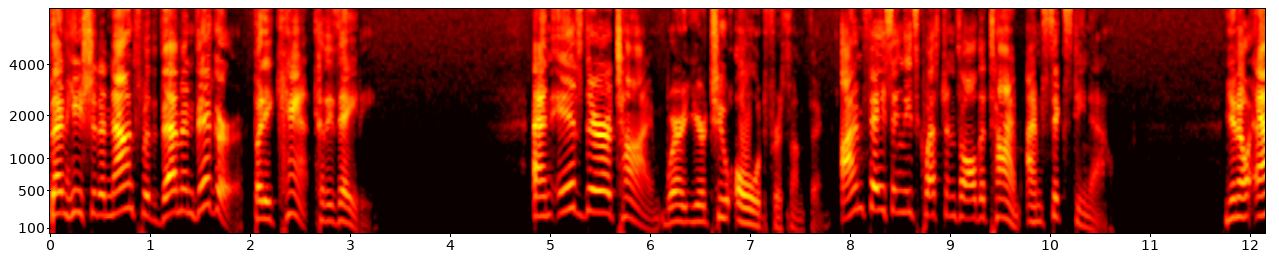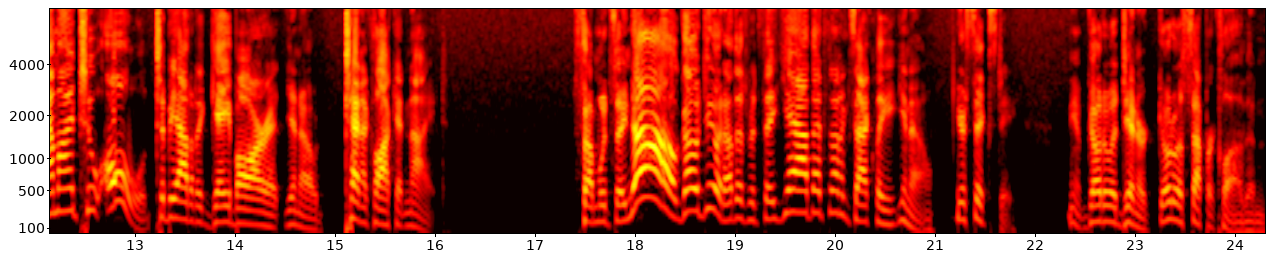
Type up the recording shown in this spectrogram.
then he should announce with vim and vigor, but he can't because he's 80. And is there a time where you're too old for something? I'm facing these questions all the time. I'm 60 now. You know, am I too old to be out at a gay bar at, you know, 10 o'clock at night? Some would say, no, go do it. Others would say, yeah, that's not exactly, you know, you're 60. You know, go to a dinner, go to a supper club. And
